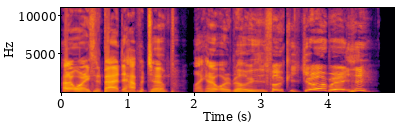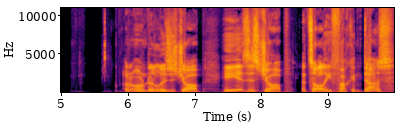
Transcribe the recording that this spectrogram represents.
I don't want anything bad to happen to him. Like, I don't want him to lose his fucking job or anything. I don't want him to lose his job. He is his job. That's all he fucking does.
